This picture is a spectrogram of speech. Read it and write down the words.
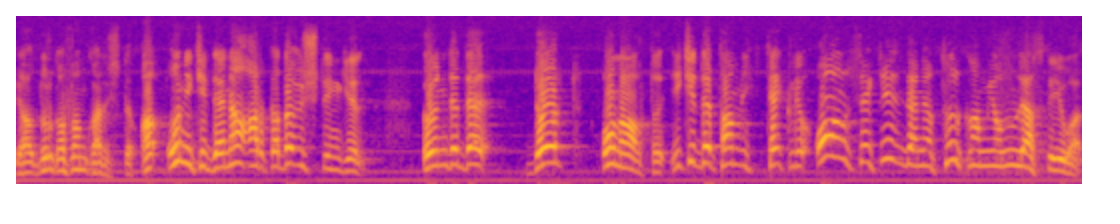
ya dur kafam karıştı. A- 12 tane arkada 3 dingil. Önde de 4 16. 2 de tam iki tekli 18 tane tır kamyonun lastiği var.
